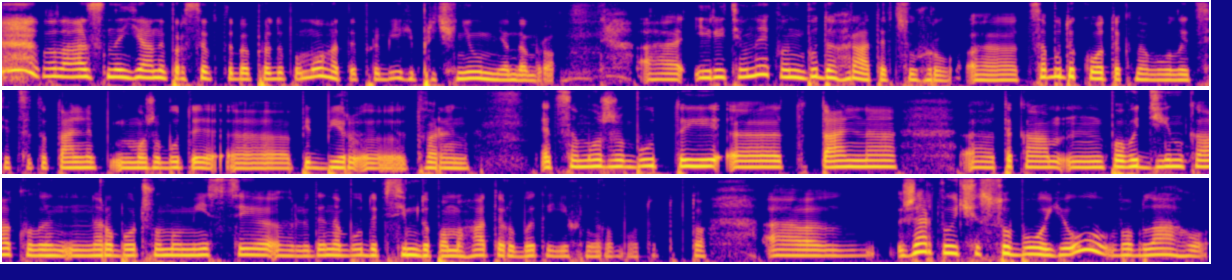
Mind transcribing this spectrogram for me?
Власне, я не просив тебе про допомогу, ти прибіг і причинив мені добро. І рятівник він буде грати в цю гру. Це буде котик на вулиці це тотальний може бути е, підбір е, тварин. Це може бути е, тотальна така поведінка, коли на робочому місці людина буде всім допомагати робити їхню роботу. Тобто, жертвуючи собою во благо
